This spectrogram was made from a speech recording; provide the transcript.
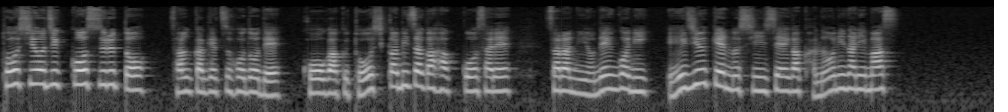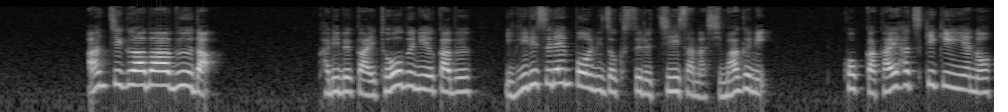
投資を実行すると3ヶ月ほどで高額投資家ビザが発行され、さらに4年後に永住権の申請が可能になります。アンチグアバーブーダ。カリブ海東部に浮かぶイギリス連邦に属する小さな島国。国家開発基金への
